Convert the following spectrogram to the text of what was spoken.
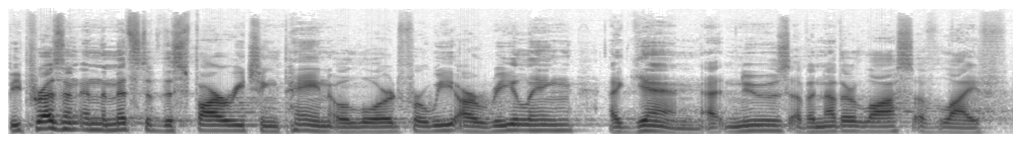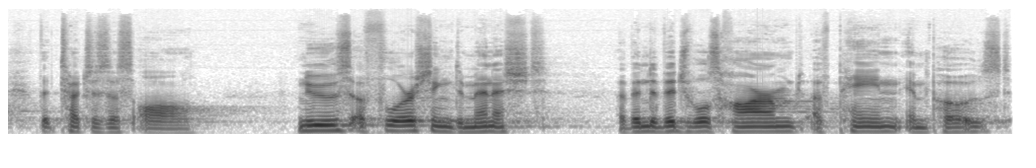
Be present in the midst of this far reaching pain, O Lord, for we are reeling again at news of another loss of life that touches us all. News of flourishing diminished, of individuals harmed, of pain imposed,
